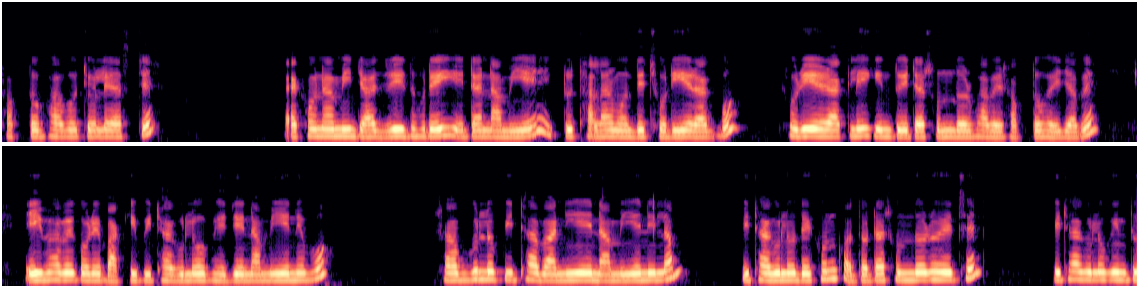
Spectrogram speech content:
শক্ত ভাবও চলে আসছে। এখন আমি জাজরি ধরেই এটা নামিয়ে একটু থালার মধ্যে ছড়িয়ে রাখব। ছড়িয়ে রাখলেই কিন্তু এটা সুন্দরভাবে শক্ত হয়ে যাবে। এইভাবে করে বাকি পিঠাগুলো ভেজে নামিয়ে নেব। সবগুলো পিঠা বানিয়ে নামিয়ে নিলাম। পিঠাগুলো দেখুন কতটা সুন্দর হয়েছে। পিঠাগুলো কিন্তু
